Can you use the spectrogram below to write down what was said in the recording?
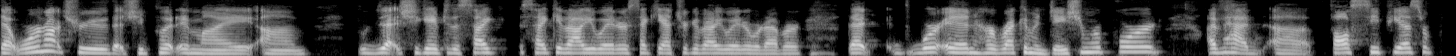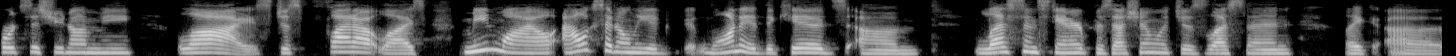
that were not true that she put in my um, that she gave to the psych psych evaluator, psychiatric evaluator, whatever, that were in her recommendation report. I've had uh, false CPS reports issued on me, lies, just flat out lies. Meanwhile, Alex had only wanted the kids um, less than standard possession, which is less than like uh,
